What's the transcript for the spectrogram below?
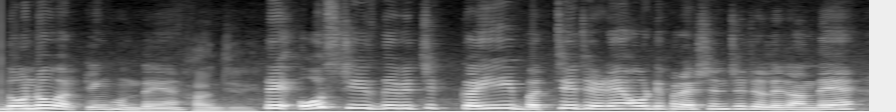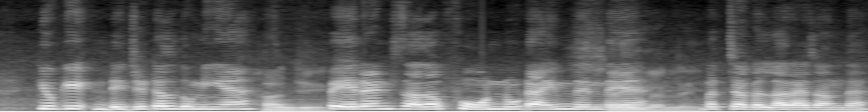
ਦੋਨੋਂ ਵਰਕਿੰਗ ਹੁੰਦੇ ਆ ਹਾਂਜੀ। ਤੇ ਉਸ ਚੀਜ਼ ਦੇ ਵਿੱਚ ਕਈ ਬੱਚੇ ਜਿਹੜੇ ਆ ਉਹ ਡਿਪਰੈਸ਼ਨ 'ਚ ਚਲੇ ਜਾਂਦੇ ਆ ਕਿਉਂਕਿ ਡਿਜੀਟਲ ਦੁਨੀਆ ਹੈ। ਹਾਂਜੀ। ਪੇਰੈਂਟਸ ਜ਼ਿਆਦਾ ਫੋਨ ਨੂੰ ਟਾਈਮ ਦਿੰਦੇ ਸਹੀ ਆ ਗੱਲ ਹੈ ਜੀ। ਬੱਚਾ ਇਕੱਲਾ ਰਹਿ ਜਾਂਦਾ ਹੈ।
